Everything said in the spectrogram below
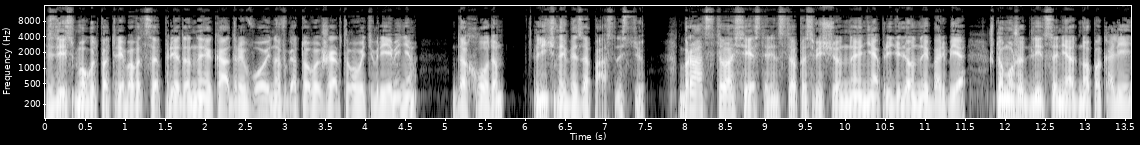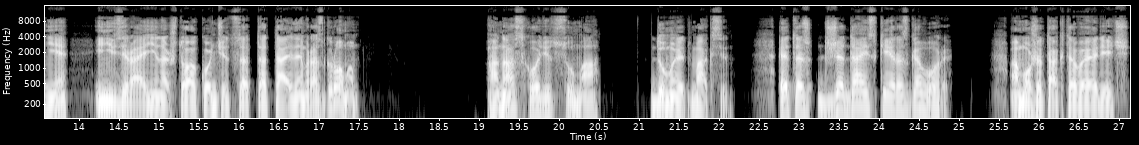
Здесь могут потребоваться преданные кадры воинов, готовых жертвовать временем, доходом, личной безопасностью, братство, сестринство, посвященное неопределенной борьбе, что может длиться не одно поколение и, невзирая ни на что, окончится тотальным разгромом. Она сходит с ума, думает Максин. Это ж джедайские разговоры. А может, актовая речь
